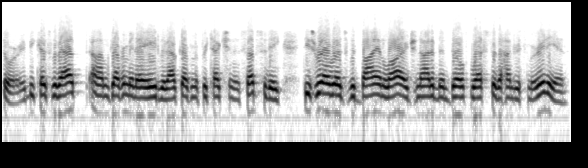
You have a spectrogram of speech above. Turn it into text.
story because without um, government aid, without government protection and subsidy, these railroads would by and large not have been built west of the 100th meridian.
